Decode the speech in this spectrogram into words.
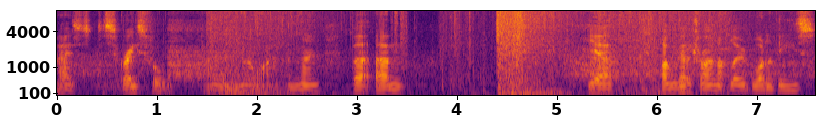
That is disgraceful. I don't know what happened there. But, um, yeah, I'm going to try and upload one of these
